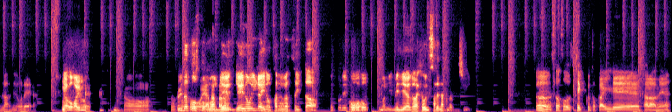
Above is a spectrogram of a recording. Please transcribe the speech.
ラジオで。いや、わかります。うんフィルター通すと、このいやだから芸芸能以外のタグがついた、えっと、レコード、つまりメディアが表示されなくなってしまう。うん、そうそう、チェックとか入れたらね。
